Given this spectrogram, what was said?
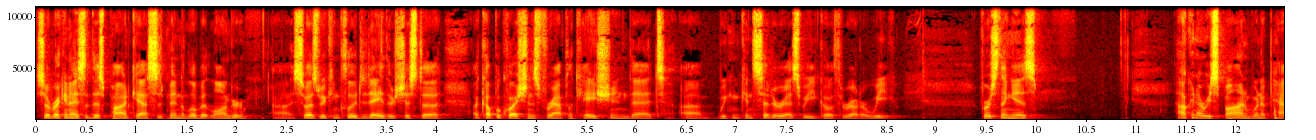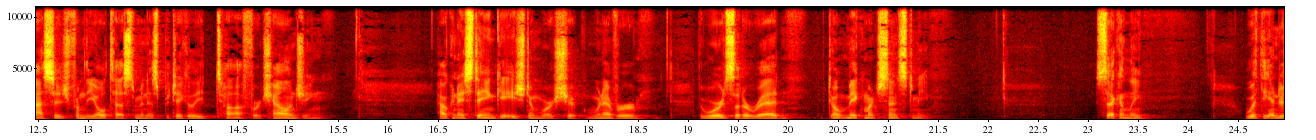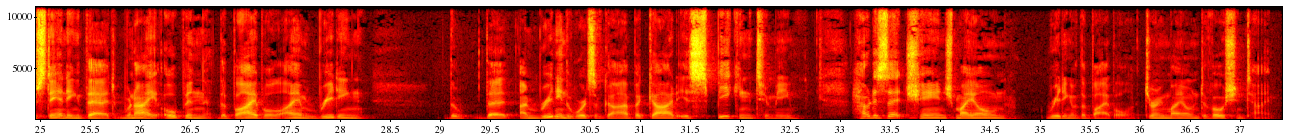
So I recognize that this podcast has been a little bit longer. Uh, so as we conclude today, there's just a, a couple questions for application that uh, we can consider as we go throughout our week. First thing is, how can I respond when a passage from the Old Testament is particularly tough or challenging? How can I stay engaged in worship whenever the words that are read don't make much sense to me. Secondly, with the understanding that when I open the Bible, I am reading the, that I'm reading the words of God, but God is speaking to me. How does that change my own reading of the Bible during my own devotion time?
